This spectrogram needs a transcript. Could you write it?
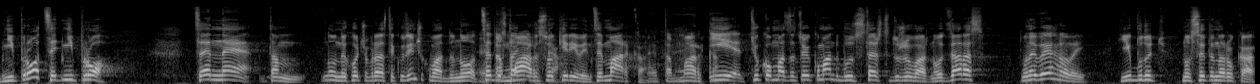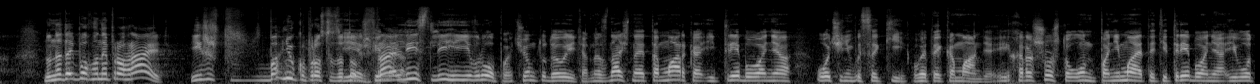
Дніпро це Дніпро. Це не там, ну не хочу брати якусь іншу команду, але це Це достатньо марка. високий рівень, це марка. Это марка. І цю команду за цією командою будуть стежити дуже уважно. От зараз вони виграли, їх будуть носити на руках. Ну не дай Бог вони програють. Їх же ж в багнюку просто Есть затопчуть. правильно? финалист Лиги Европы. О чем тут говорить? Однозначно это марка и требования очень высоки в этой команде. И хорошо, что он понимает эти требования и вот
